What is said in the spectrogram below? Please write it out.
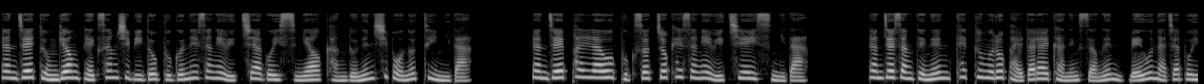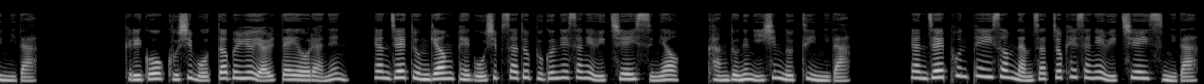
현재 동경 132도 부근 해상에 위치하고 있으며 강도는 15노트입니다. 현재 팔라우 북서쪽 해상에 위치해 있습니다. 현재 상태는 태풍으로 발달할 가능성은 매우 낮아 보입니다. 그리고 95W 열대요라는 현재 동경 154도 부근 해상에 위치해 있으며 강도는 20노트입니다. 현재 폰페이 섬 남서쪽 해상에 위치해 있습니다.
